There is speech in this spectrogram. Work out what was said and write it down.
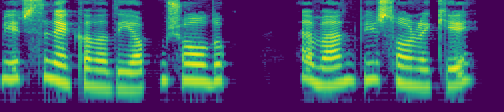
bir sinek kanadı yapmış olduk. Hemen bir sonraki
